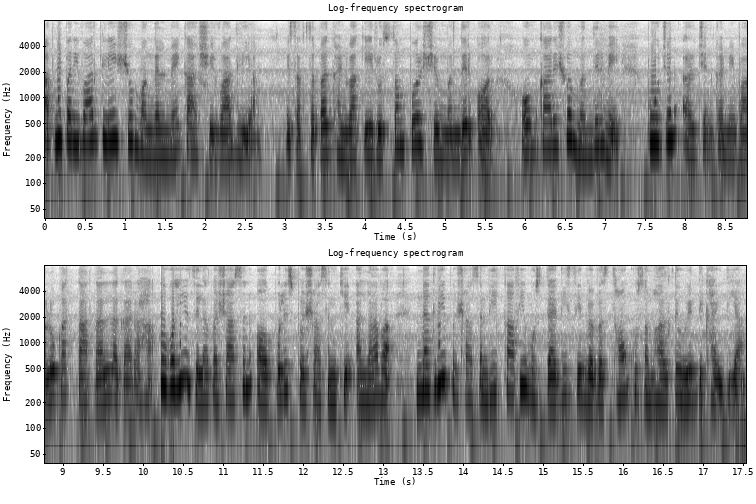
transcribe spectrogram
अपने परिवार के लिए शुभ मंगलमय का आशीर्वाद लिया। इस अवसर पर खंडवा के रुस्तमपुर शिव मंदिर और ओमकारेश्वर मंदिर में पूजन अर्चन करने वालों का तांता लगा रहा। तो वहीं जिला प्रशासन और पुलिस प्रशासन के अलावा नगरीय प्रशासन भी काफ़ी मुस्तैदी से व्यवस्थाओं को संभालते हुए दिखाई दिया।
